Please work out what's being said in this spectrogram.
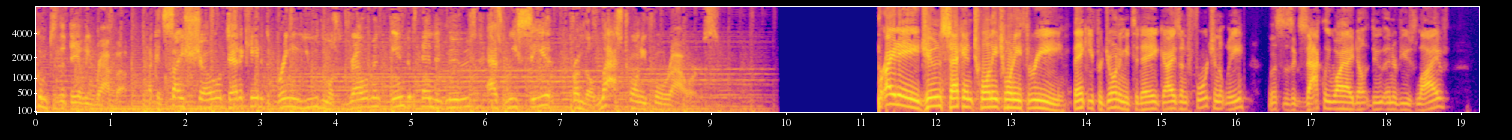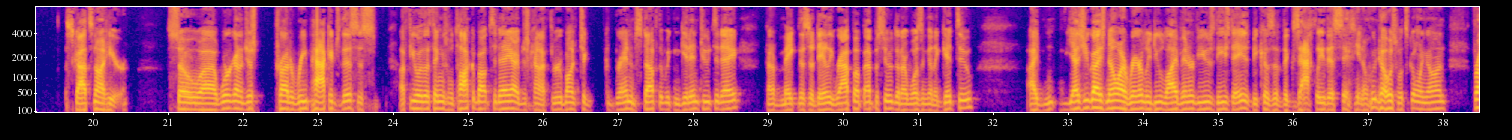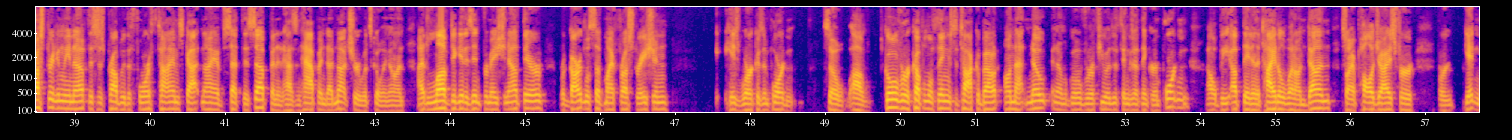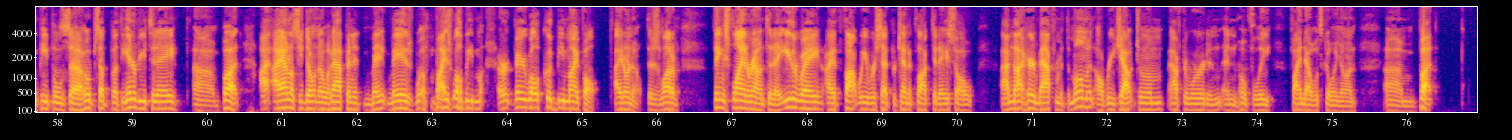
Welcome to the Daily Wrap Up, a concise show dedicated to bringing you the most relevant independent news as we see it from the last 24 hours. Friday, June 2nd, 2023. Thank you for joining me today. Guys, unfortunately, this is exactly why I don't do interviews live. Scott's not here. So uh, we're going to just try to repackage this as a few other things we'll talk about today. I just kind of threw a bunch of random stuff that we can get into today, kind of make this a daily wrap up episode that I wasn't going to get to. I, as you guys know, I rarely do live interviews these days because of exactly this. You know, who knows what's going on. Frustratingly enough, this is probably the fourth time Scott and I have set this up and it hasn't happened. I'm not sure what's going on. I'd love to get his information out there, regardless of my frustration. His work is important. So I'll go over a couple of things to talk about on that note, and I'll go over a few other things I think are important. I'll be updating the title when I'm done. So I apologize for for getting people's uh, hopes up about the interview today. Um, but I, I, honestly don't know what happened. It may, may as well might as well be, or very well could be my fault. I don't know. There's a lot of things flying around today. Either way, I thought we were set for 10 o'clock today, so I'm not hearing back from at the moment. I'll reach out to him afterward and, and hopefully find out what's going on. Um, but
